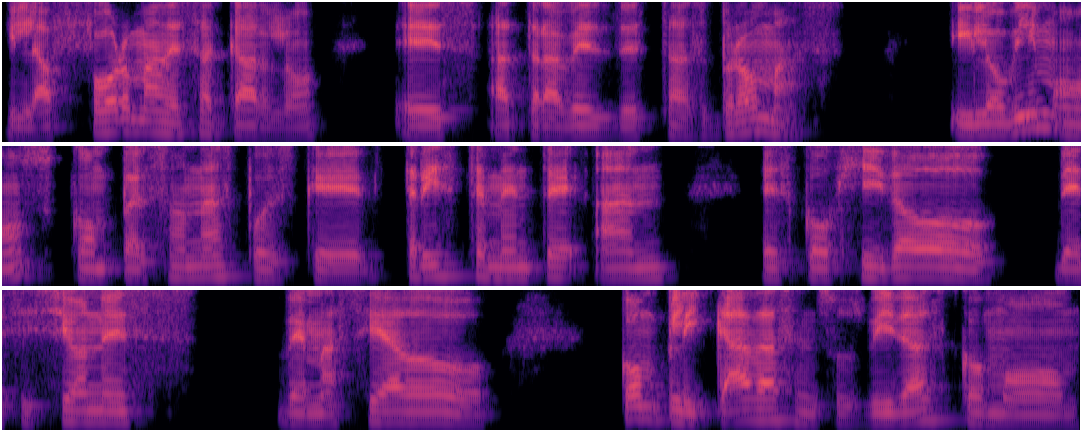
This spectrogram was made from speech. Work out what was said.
y la forma de sacarlo es a través de estas bromas. Y lo vimos con personas pues que tristemente han escogido decisiones demasiado complicadas en sus vidas, como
